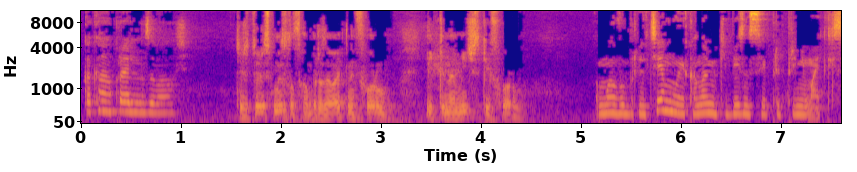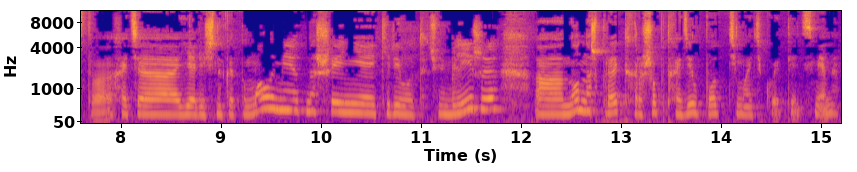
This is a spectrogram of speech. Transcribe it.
как она правильно называлась? Территория смыслов, образовательный форум, экономический форум. Мы выбрали тему экономики, бизнеса и предпринимательства. Хотя я лично к этому мало имею отношения, Кирилл это чуть ближе, а, но наш проект хорошо подходил под тематику этой смены.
